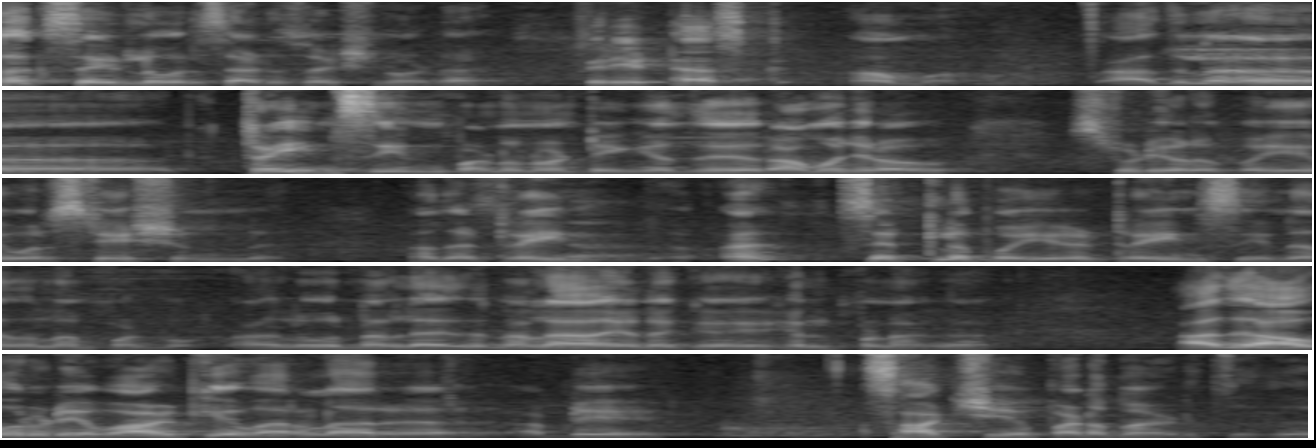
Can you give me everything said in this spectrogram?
ஒர்க் சைடில் ஒரு சாட்டிஸ்ஃபேக்ஷனோட பெரிய டாஸ்க் ஆமாம் அதில் ட்ரெயின் சீன் பண்ணணுன்ட்டு இங்கேருந்து ராமோஜிராவ் ஸ்டுடியோவில் போய் ஒரு ஸ்டேஷன் அந்த ட்ரெயின் செட்டில் போய் ட்ரெயின் சீன் அதெல்லாம் பண்ணோம். அதில் ஒரு நல்ல இது நல்லா எனக்கு ஹெல்ப் பண்ணாங்க. அது அவருடைய வாழ்க்கை வரலாறு அப்படியே சாட்சிய படமாக எடுத்தது.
